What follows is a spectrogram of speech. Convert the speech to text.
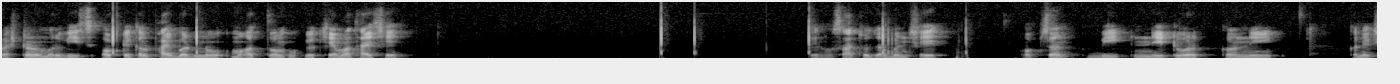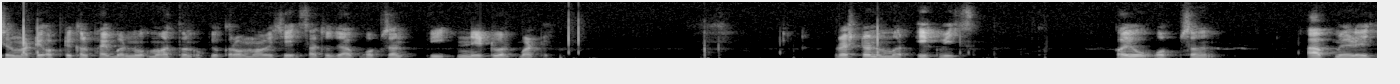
પ્રશ્ન નંબર વીસ ઓપ્ટિકલ ફાઇબરનો મહત્તમ ઉપયોગ શેમાં થાય છે? તેનો સાચો જવાબ બનશે ઓપ્શન બી નેટવર્કની કનેક્શન માટે ઓપ્ટિકલ ફાઇબરનો મહત્વનો ઉપયોગ કરવામાં આવે છે. સાચો જવાબ ઓપ્શન બી નેટવર્ક માટે. પ્રશ્ન નંબર એકવીસ. કયો ઓપ્શન આપમેળે જ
